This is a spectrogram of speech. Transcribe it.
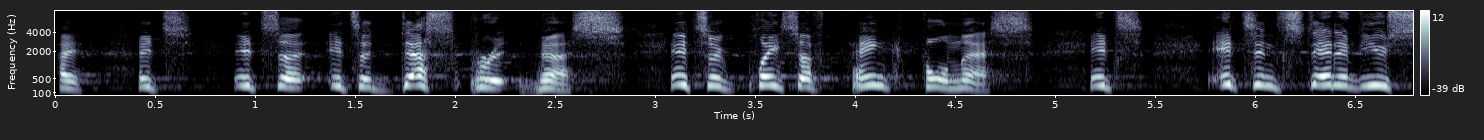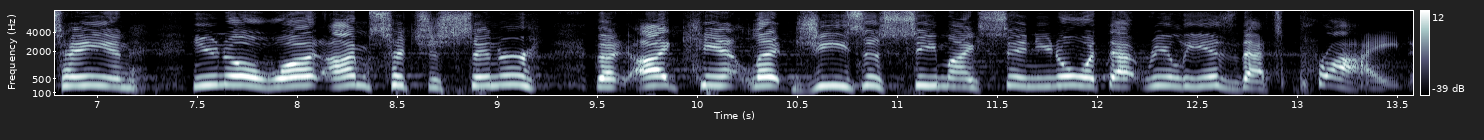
I, it's, it's, a, it's a desperateness. It's a place of thankfulness. It's, it's instead of you saying, you know what, I'm such a sinner that I can't let Jesus see my sin. You know what that really is? That's pride.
